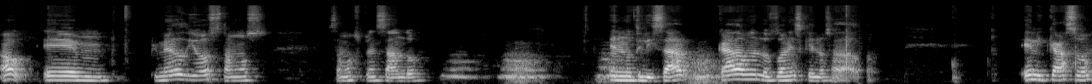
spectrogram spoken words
Oh, em, primero Dios, estamos, estamos pensando en utilizar cada uno de los dones que nos ha dado. En mi caso,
